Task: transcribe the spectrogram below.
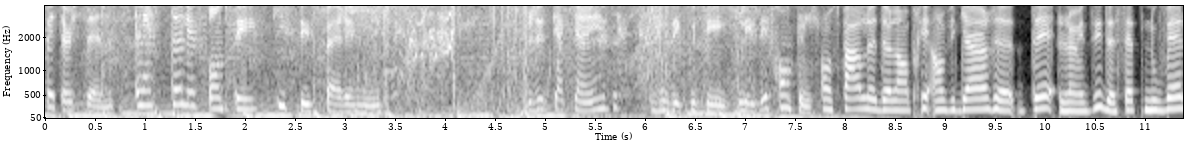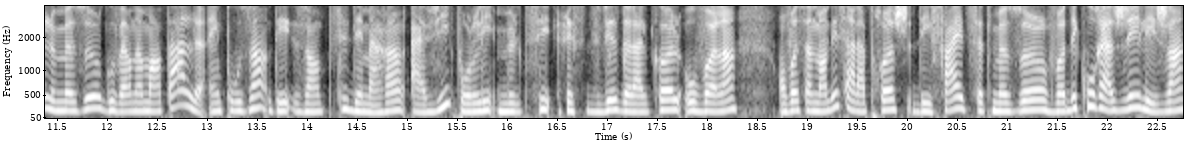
Peterson, la seule effrontée qui sait se faire. Jusqu'à 15, vous écoutez Les effrontés. On se parle de l'entrée en vigueur euh, dès lundi de cette nouvelle mesure gouvernementale imposant des antidémarreurs à vie pour les multirécidivistes de l'alcool au volant. On va se demander si à l'approche des fêtes, cette mesure va décourager les gens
